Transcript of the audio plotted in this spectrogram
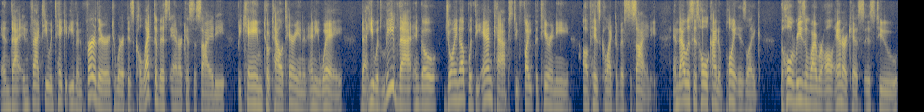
And that in fact he would take it even further to where if his collectivist anarchist society became totalitarian in any way that he would leave that and go join up with the ANCAPs to fight the tyranny of his collectivist society. And that was his whole kind of point is like the whole reason why we're all anarchists is to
